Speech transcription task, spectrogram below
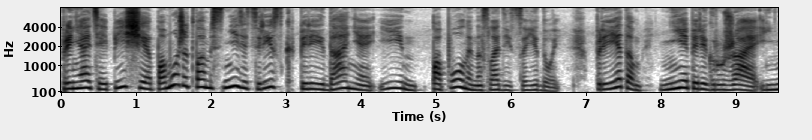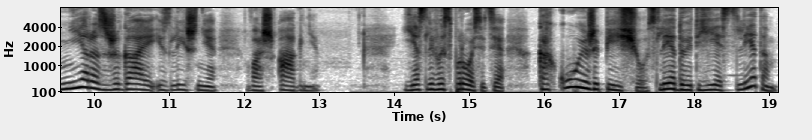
Принятие пищи поможет вам снизить риск переедания и по полной насладиться едой, при этом не перегружая и не разжигая излишне ваш агни. Если вы спросите, какую же пищу следует есть летом,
